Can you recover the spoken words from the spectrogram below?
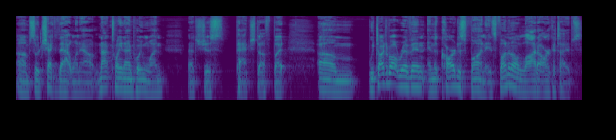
Um, so check that one out. Not 29.1. That's just patch stuff. But um, we talked about Riven, and the card is fun. It's fun in a lot of archetypes.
